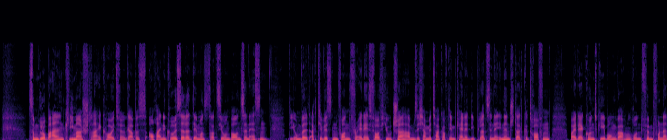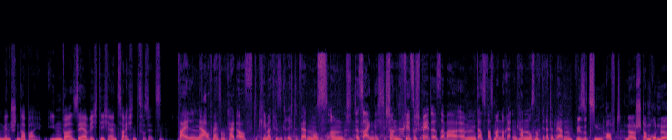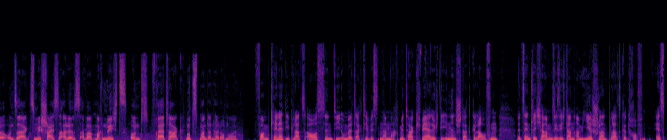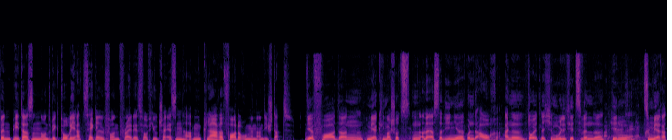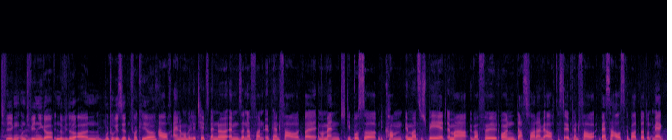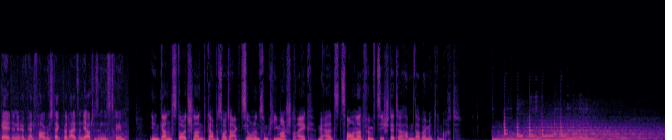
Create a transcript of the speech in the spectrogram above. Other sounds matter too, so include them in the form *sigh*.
Zum globalen Klimastreik heute gab es auch eine größere Demonstration bei uns in Essen. Die Umweltaktivisten von Fridays for Future haben sich am Mittag auf dem Kennedy-Platz in der Innenstadt getroffen. Bei der Kundgebung waren rund 500 Menschen dabei. Ihnen war sehr wichtig, ein Zeichen zu setzen weil mehr Aufmerksamkeit auf die Klimakrise gerichtet werden muss und es eigentlich schon viel zu spät ist, aber ähm, das, was man noch retten kann, muss noch gerettet werden. Wir sitzen oft in der Stammrunde und sagen ziemlich scheiße alles, aber machen nichts und freier Tag nutzt man dann halt auch mal. Vom Kennedy-Platz aus sind die Umweltaktivisten am Nachmittag quer durch die Innenstadt gelaufen. Letztendlich haben sie sich dann am Hirschlandplatz getroffen. Espen Petersen und Viktoria Zegel von Fridays for Future Essen haben klare Forderungen an die Stadt. Wir fordern mehr Klimaschutz in allererster Linie und auch eine deutliche Mobilitätswende hin zu mehr Radwegen und weniger individualen motorisierten Verkehr. Auch eine Mobilitätswende im Sinne von ÖPNV, weil im Moment die Busse, die kommen immer zu spät, immer überfüllt und das fordern wir auch, dass der ÖPNV besser ausgebaut wird und mehr Geld in den ÖPNV gesteckt wird als in die Autosindustrie. In ganz Deutschland gab es heute Aktionen zum Klimastreik. Mehr als 250 Städte haben dabei mitgemacht.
